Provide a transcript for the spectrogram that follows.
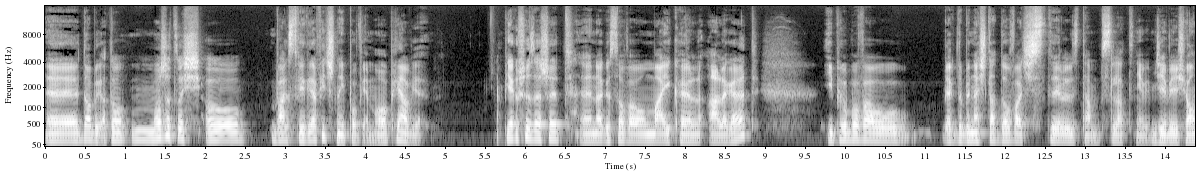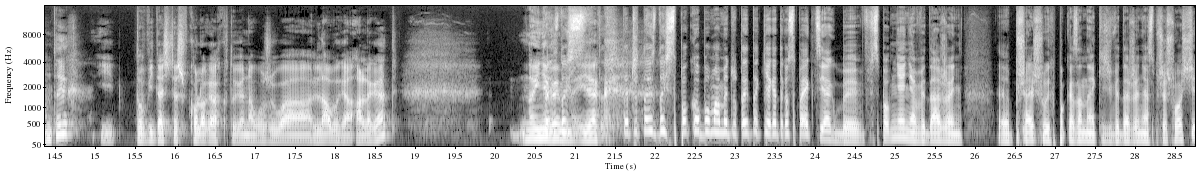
E, dobra, to może coś o warstwie graficznej powiem, o oprawie. Pierwszy zeszyt e, narysował Michael Allred i próbował jak gdyby naśladować styl tam z lat, nie wiem, 90. i to widać też w kolorach, które nałożyła Laura Allred. No i nie wiem dość, jak... Znaczy to jest dość spoko, bo mamy tutaj takie retrospekcje jakby, wspomnienia wydarzeń e, przeszłych, pokazane jakieś wydarzenia z przeszłości,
